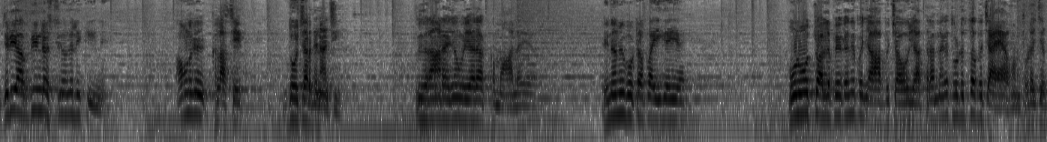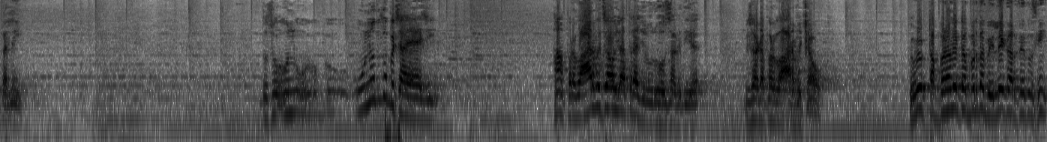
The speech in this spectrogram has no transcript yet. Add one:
ਜਿਹੜੀ ਆਪਦੀ ਇੰਡਸਟਰੀ ਦੇ ਲਈ ਕੀ ਨੇ। ਆਉਣਗੇ ਖਲਾਸੇ 2-4 ਦਿਨਾਂ 'ਚ ਹੀ। ਤੁਸੀਂ ਹੈਰਾਨ ਰਹਿ ਜਾਓਗੇ, ਯਾਰ ਆ ਕਮਾਲ ਹੈ ਯਾਰ। ਇਹਨਾਂ ਨੂੰ ਵੀ ਵੋਟਾਂ ਪਾਈ ਗਈ ਹੈ। ਹੁਣ ਉਹ ਚੱਲ ਪਏ, ਕਹਿੰਦੇ ਪੰਜਾਬ ਬਚਾਓ ਯਾਤਰਾ। ਮੈਂ ਕਿਹਾ ਤੁਹਾਡੇ ਤੋਂ ਬਚਾਇਆ ਹੁਣ ਥੋੜੇ ਚਿਰ ਪਹਿਲਾਂ ਹੀ। ਦੱਸੋ, ਉਹਨੂੰ- ਉਹਨਾਂ ਤੋਂ ਤਾਂ ਬਚਾਇਆ ਹੈ ਜੀ। ਹਾਂ, ਪਰਿਵਾਰ ਬਚਾਓ ਯਾਤਰਾ ਜ਼ਰੂਰ ਹੋ ਸਕਦੀ ਹੈ ਵੀ ਸਾਡਾ ਪਰਿਵਾਰ ਬਚਾਓ। ਕਿਉਂਕਿ ਟੱਬਰਾਂ ਦੇ ਟੱਬਰ ਤਾਂ ਵਿਹਲੇ ਕਰਤੇ ਤੁਸੀਂ।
